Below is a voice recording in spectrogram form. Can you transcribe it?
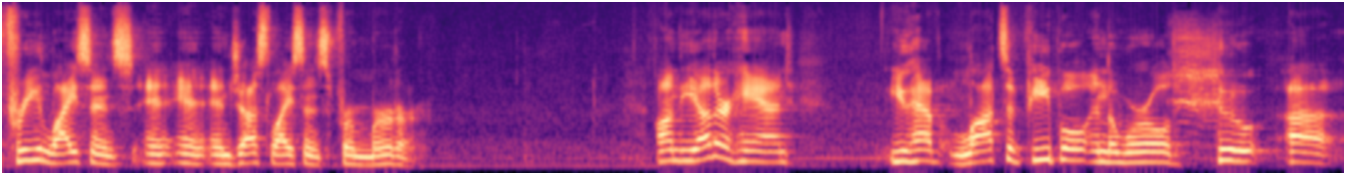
free license and, and, and just license for murder. On the other hand, you have lots of people in the world who uh,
